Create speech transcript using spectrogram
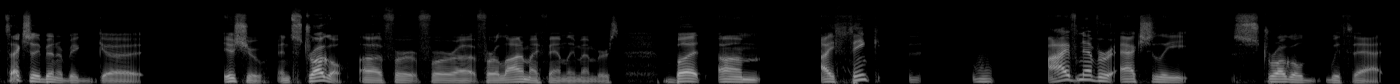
it's actually been a big uh, issue and struggle uh, for for uh, for a lot of my family members. But um, I think I've never actually struggled with that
